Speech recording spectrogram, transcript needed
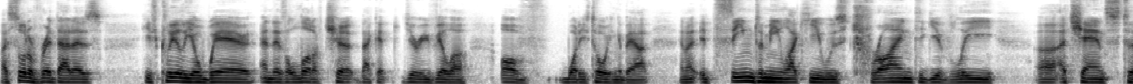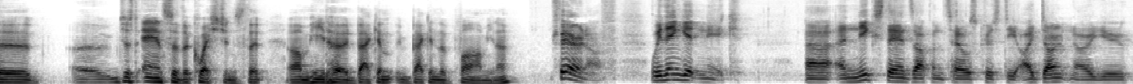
I sort of read that as he's clearly aware, and there's a lot of chirp back at Jury Villa of what he's talking about. And it seemed to me like he was trying to give Lee uh, a chance to uh, just answer the questions that um, he'd heard back in back in the farm. You know. Fair enough. We then get Nick, uh, and Nick stands up and tells Kristie, "I don't know you.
